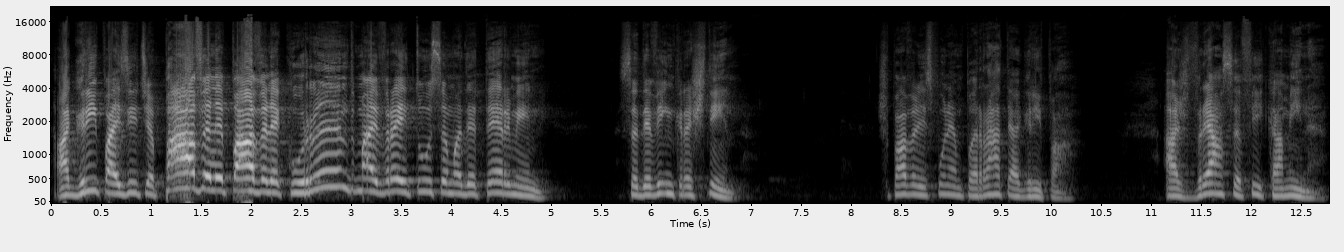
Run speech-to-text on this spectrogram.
Agripa îi zice, Pavele, Pavele, curând mai vrei tu să mă determini să devin creștin. Și Pavel îi spune, împărate Agripa, aș vrea să fii ca mine,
